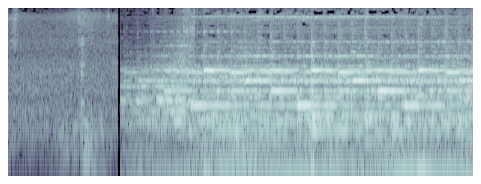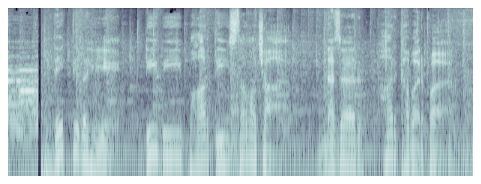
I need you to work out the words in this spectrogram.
देखते रहिए डीबी भारती समाचार नज़र हर खबर पर।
